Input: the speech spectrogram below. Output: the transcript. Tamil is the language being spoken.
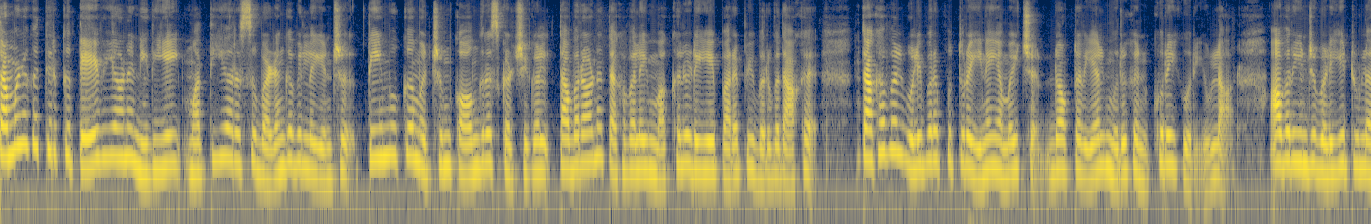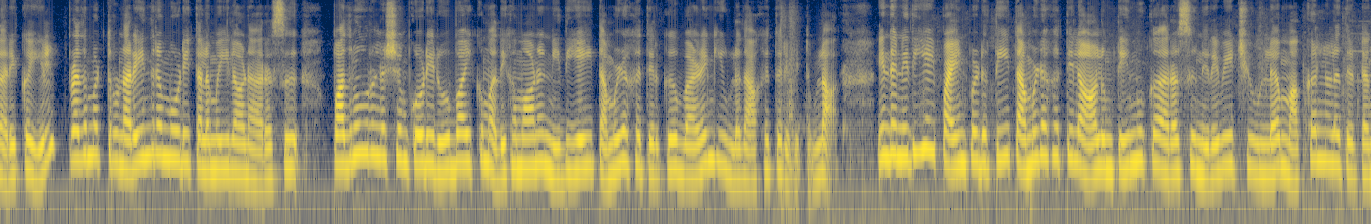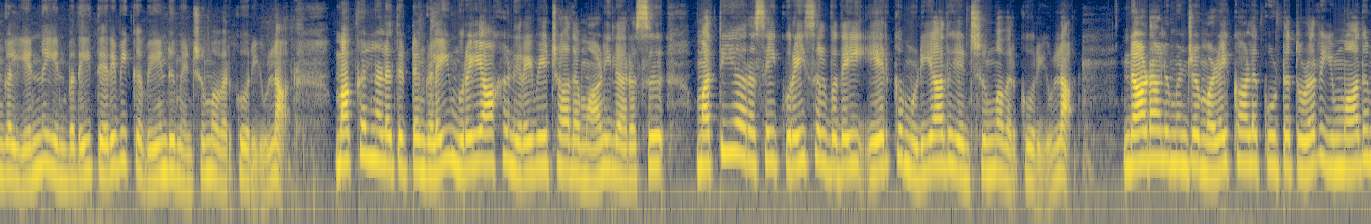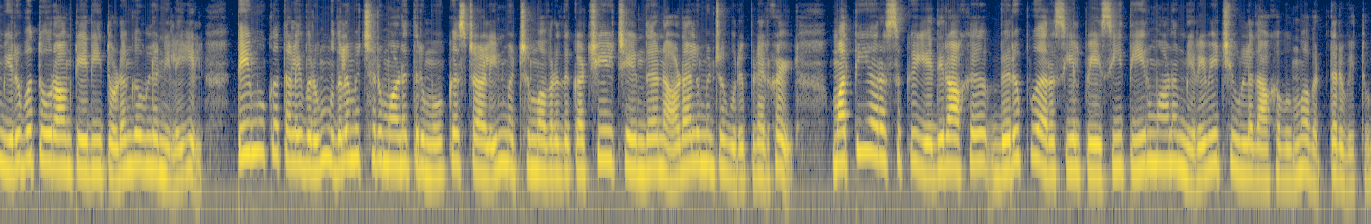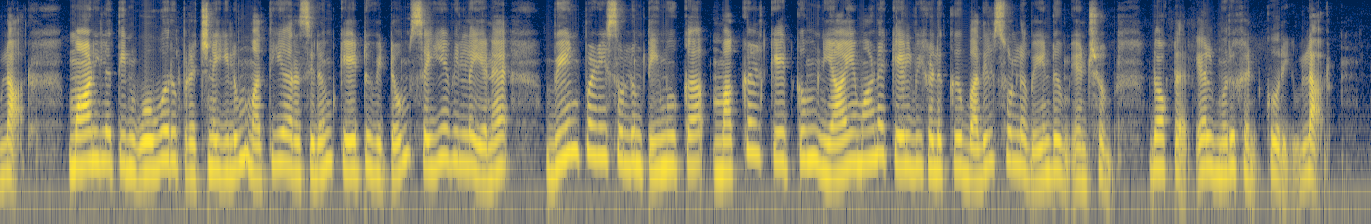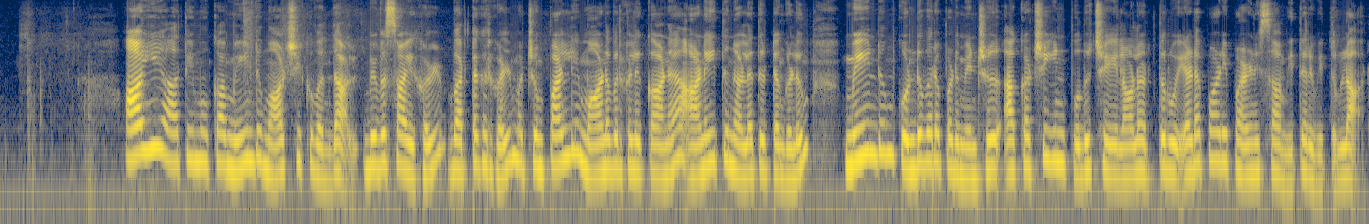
தமிழகத்திற்கு தேவையான நிதியை மத்திய அரசு வழங்கவில்லை என்று திமுக மற்றும் காங்கிரஸ் கட்சிகள் தவறான தகவலை மக்களிடையே பரப்பி வருவதாக தகவல் ஒலிபரப்புத்துறை இணையமைச்சர் டாக்டர் எல் முருகன் குறை கூறியுள்ளார். அவர் இன்று வெளியிட்டுள்ள அறிக்கையில் பிரதமர் திரு நரேந்திர மோடி தலைமையிலான அரசு பதினோரு லட்சம் கோடி ரூபாய்க்கும் அதிகமான நிதியை தமிழகத்திற்கு வழங்கியுள்ளதாக தெரிவித்துள்ளார். இந்த நிதியை பயன்படுத்தி தமிழகத்தில் ஆளும் திமுக அரசு நிறைவேற்றியுள்ள மக்கள் நலத்திட்டங்கள் என்ன என்பதை தெரிவிக்க வேண்டும் என்றும் அவர் கூறியுள்ளார். மக்கள் நலத்திட்டங்களை முறையாக நிறைவேற்றாத மாநில அரசு மத்திய அரசை குறை சொல்வதை ஏற்க முடியாது என்றும் அவர் கூறியுள்ளார். நாடாளுமன்ற மழைக்கால கூட்டத்தொடர் இம்மாதம் இருபத்தோராம் தேதி தொடங்கவுள்ள நிலையில் திமுக தலைவரும் முதலமைச்சருமான திரு மு க ஸ்டாலின் மற்றும் அவரது கட்சியைச் சேர்ந்த நாடாளுமன்ற உறுப்பினர்கள் மத்திய அரசுக்கு எதிராக வெறுப்பு அரசியல் பேசி தீர்மானம் நிறைவேற்றியுள்ளதாகவும் அவர் தெரிவித்துள்ளார். மாநிலத்தின் ஒவ்வொரு பிரச்சினையிலும் மத்திய அரசிடம் கேட்டுவிட்டோம் செய்யவில்லை என வீண்பழி சொல்லும் திமுக மக்கள் கேட்கும் நியாயமான கேள்விகளுக்கு பதில் சொல்ல வேண்டும் என்றும் டாக்டர் எல் முருகன் கூறியுள்ளார். அஇஅதிமுக மீண்டும் ஆட்சிக்கு வந்தால் விவசாயிகள் வர்த்தகர்கள் மற்றும் பள்ளி மாணவர்களுக்கான அனைத்து நலத்திட்டங்களும் மீண்டும் கொண்டுவரப்படும் என்று அக்கட்சியின் பொதுச் செயலாளர் திரு. எடப்பாடி பழனிசாமி தெரிவித்துள்ளார்.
